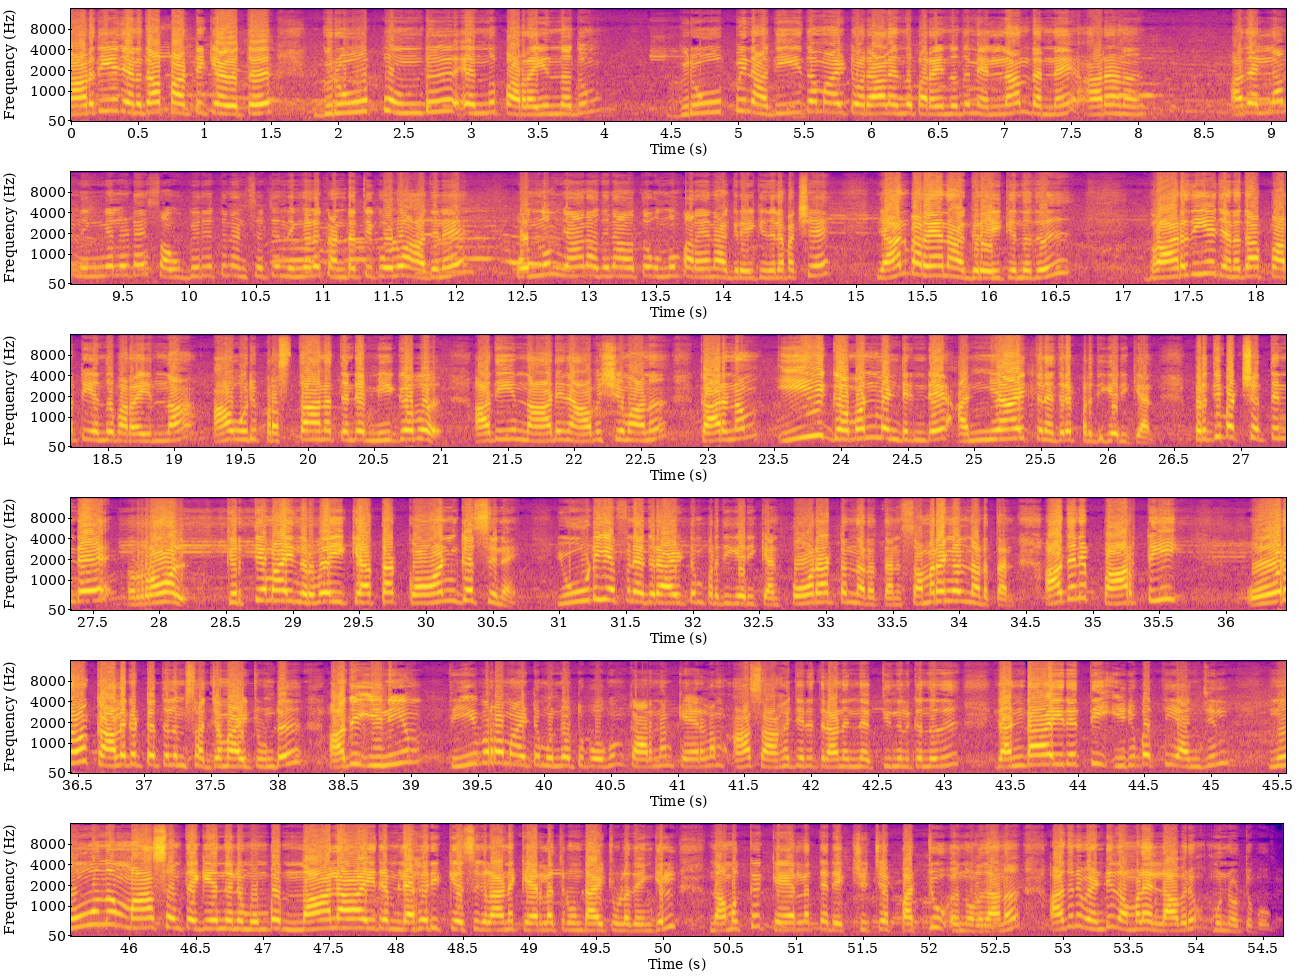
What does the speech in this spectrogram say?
ഭാരതീയ ജനതാ പാർട്ടിക്കകത്ത് ഗ്രൂപ്പ് ഉണ്ട് എന്ന് പറയുന്നതും ഗ്രൂപ്പിന് അതീതമായിട്ട് ഒരാൾ എന്ന് പറയുന്നതും എല്ലാം തന്നെ ആരാണ്? അതെല്ലാം നിങ്ങളുടെ സൗകര്യത്തിനനുസരിച്ച് നിങ്ങൾ കണ്ടെത്തിക്കോളൂ. അതിനെ ഒന്നും ഞാൻ അതിനകത്ത് ഒന്നും പറയാൻ ആഗ്രഹിക്കുന്നില്ല. പക്ഷേ ഞാൻ പറയാൻ ആഗ്രഹിക്കുന്നത് ഭാരതീയ ജനതാ പാർട്ടി എന്ന് പറയുന്ന ആ ഒരു പ്രസ്ഥാനത്തിന്റെ മികവ് അത് ഈ നാടിന് ആവശ്യമാണ്. കാരണം ഈ ഗവൺമെന്റിന്റെ അന്യായത്തിനെതിരെ പ്രതികരിക്കാൻ പ്രതിപക്ഷത്തിന്റെ റോൾ കൃത്യമായി നിർവഹിക്കാത്ത കോൺഗ്രസിനെ യു ഡി എഫിനെതിരായിട്ടും പ്രതികരിക്കാൻ പോരാട്ടം നടത്താൻ സമരങ്ങൾ നടത്താൻ അതിന് പാർട്ടി ഓരോ കാലഘട്ടത്തിലും സജ്ജമായിട്ടുണ്ട്. അത് ഇനിയും തീവ്രമായിട്ട് മുന്നോട്ട് പോകും. കാരണം കേരളം ആ സാഹചര്യത്തിലാണ് ഇന്ന് എത്തി നിൽക്കുന്നത്. രണ്ടായിരത്തി ഇരുപത്തി അഞ്ചിൽ മൂന്ന് മാസം തികയുന്നതിന് മുമ്പ് നാലായിരം ലഹരി കേസുകളാണ് കേരളത്തിൽ ഉണ്ടായിട്ടുള്ളതെങ്കിൽ നമുക്ക് കേരളത്തെ രക്ഷിച്ചേ പറ്റൂ എന്നുള്ളതാണ്. അതിനുവേണ്ടി നമ്മളെല്ലാവരും മുന്നോട്ട് പോകും.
